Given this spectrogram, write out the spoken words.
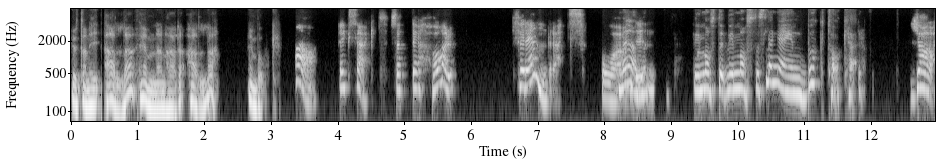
utan i alla ämnen hade alla en bok. Ja, exakt. Så att det har förändrats. Men det... vi, måste, vi måste slänga in BookTalk här. Ja,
